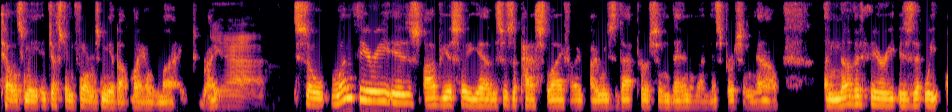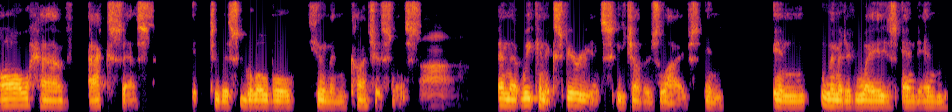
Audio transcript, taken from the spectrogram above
tells me, it just informs me about my own mind, right? Yeah. So one theory is obviously, yeah, this is a past life. I, I was that person then, and I'm this person now. Another theory is that we all have access to this global human consciousness Ah. and that we can experience each other's lives in in limited ways and in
